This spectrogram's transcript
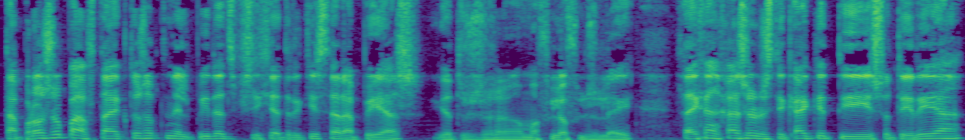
τα πρόσωπα αυτά, εκτός από την ελπίδα της ψυχιατρικής θεραπείας, για τους ομοφυλόφιλους λέει, θα είχαν χάσει οριστικά και τη σωτηρία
